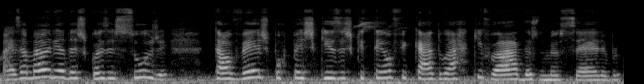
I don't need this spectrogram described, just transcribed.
mas a maioria das coisas surge talvez por pesquisas que tenham ficado arquivadas no meu cérebro.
